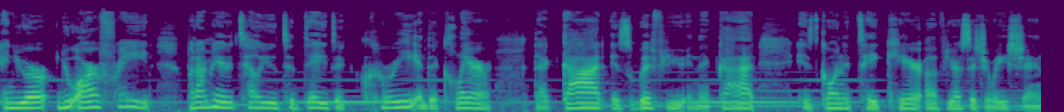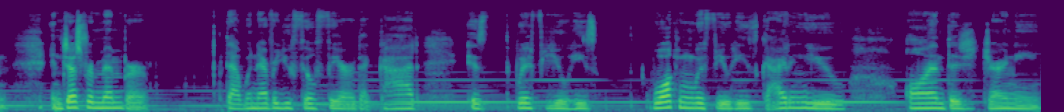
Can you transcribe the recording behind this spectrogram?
And you're you are afraid. But i'm here to tell you today decree and declare that god is with you and that god is going to take care of your situation. And just remember that whenever you feel fear that god is with you. He's walking with you. He's guiding you on this journey.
